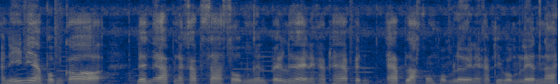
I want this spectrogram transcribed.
อันนี้เนี่ยผมก็เล่นแอปนะครับสะสมเงินไปเรื่อยนะครับแทบเป็นแอปหลักของผมเลยนะครับที่ผมเล่นนะ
